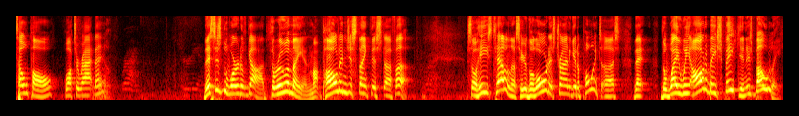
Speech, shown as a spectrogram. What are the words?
told Paul what to write down. This is the Word of God through a man. Paul didn't just think this stuff up. So he's telling us here, the Lord is trying to get a point to us that the way we ought to be speaking is boldly.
